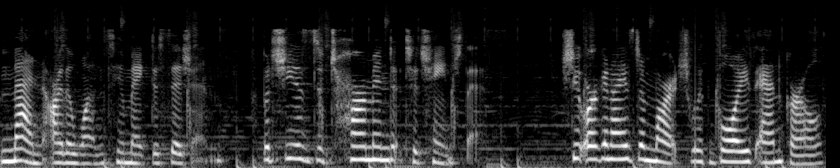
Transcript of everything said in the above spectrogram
men are the ones who make decisions, but she is determined to change this. She organized a march with boys and girls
